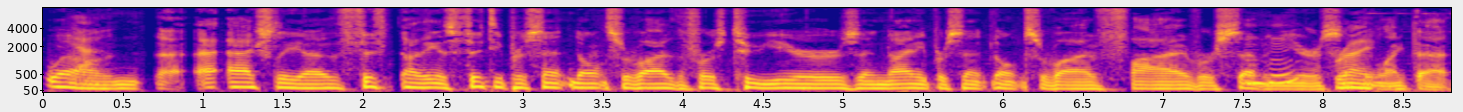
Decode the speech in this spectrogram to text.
Well, Yeah. and, uh, a- actually, uh, 50, I think it's fifty percent don't survive the first two years, and ninety percent don't survive five or 7 years, something Right. like that.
